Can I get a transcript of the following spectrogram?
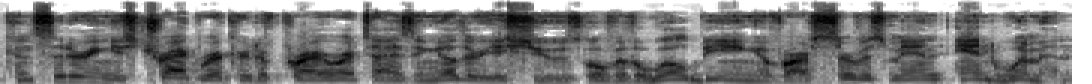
considering his track record of prioritizing other issues over the well being of our servicemen and women.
